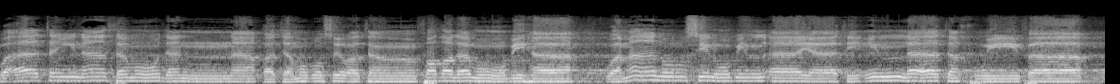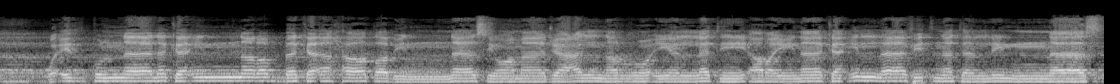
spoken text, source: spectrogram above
وآتينا ثمود الناقة مبصرة فظلموا بها وما نرسل بالآيات إلا تخويفا وإذ قلنا لك إن ربك أحاط بالناس وما جعلنا الرؤيا التي أريناك إلا فتنة للناس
